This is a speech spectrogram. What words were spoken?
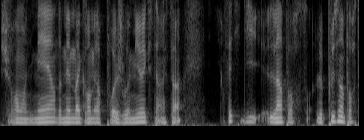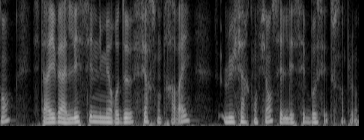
Je suis vraiment une merde, même ma grand-mère pourrait jouer mieux, etc. En fait, il dit le plus important, c'est d'arriver à laisser le numéro 2 faire son travail, lui faire confiance et le laisser bosser tout simplement.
